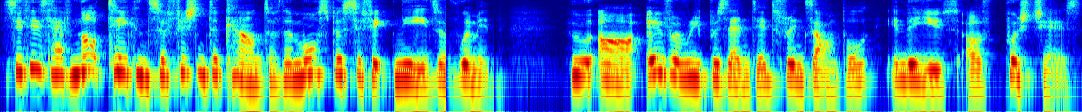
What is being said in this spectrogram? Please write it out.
cities have not taken sufficient account of the more specific needs of women, who are overrepresented, for example, in the use of pushchairs.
